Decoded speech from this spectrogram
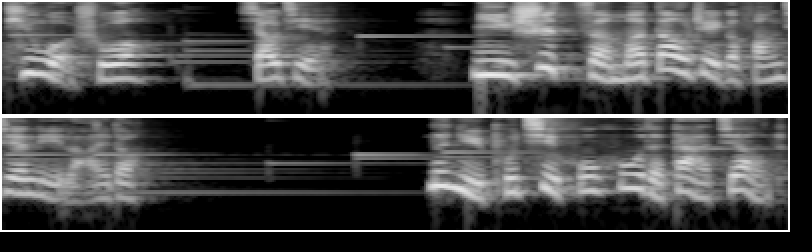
听我说，小姐，你是怎么到这个房间里来的？那女仆气呼呼的大叫着：“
